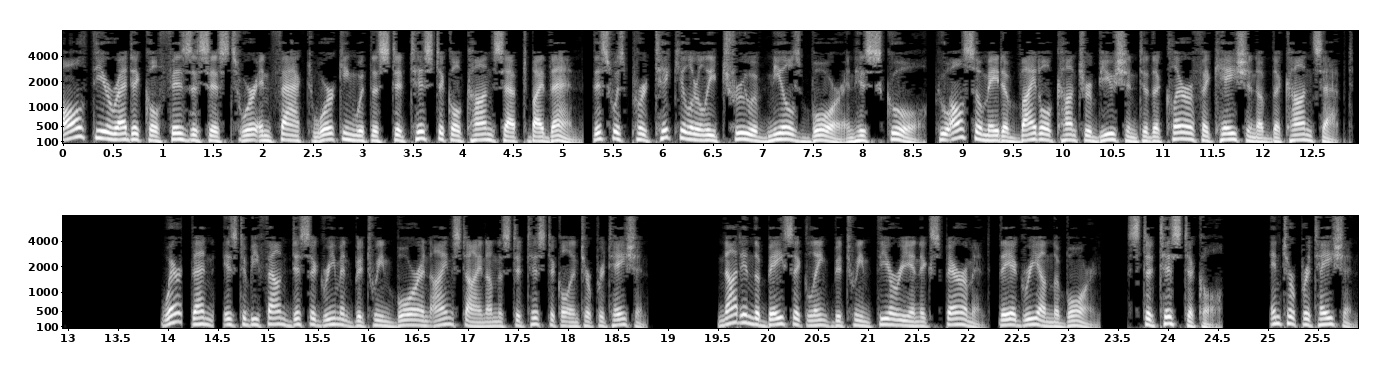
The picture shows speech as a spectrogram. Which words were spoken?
All theoretical physicists were in fact working with the statistical concept by then, this was particularly true of Niels Bohr and his school, who also made a vital contribution to the clarification of the concept. Where, then, is to be found disagreement between Bohr and Einstein on the statistical interpretation. Not in the basic link between theory and experiment, they agree on the Born statistical interpretation.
